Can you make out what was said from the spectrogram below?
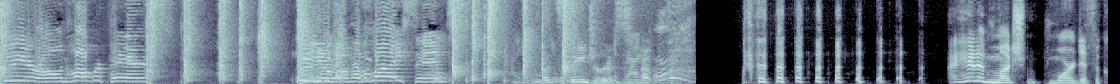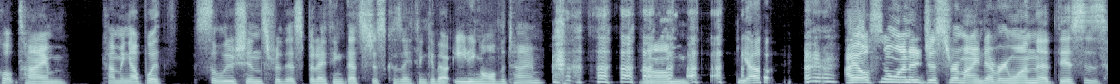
Do your own home repairs. Even if you don't have a license. That's dangerous. Uh, I had a much more difficult time coming up with solutions for this, but I think that's just because I think about eating all the time. Um, Yep. I also want to just remind everyone that this is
